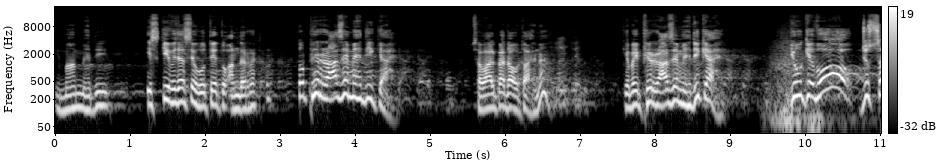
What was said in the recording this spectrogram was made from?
امام مہدی اس کی وجہ سے ہوتے تو اندر رکھتے، تو پھر راز مہدی کیا ہے؟ سوال پیدا ہوتا ہے نا؟ کہ بھائی پھر راز مہدی کیا ہے؟ کیونکہ وہ جسہ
